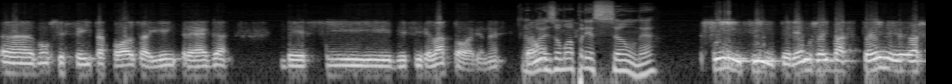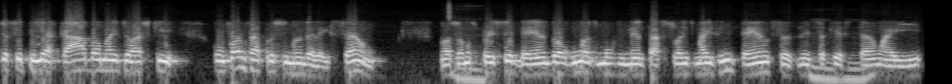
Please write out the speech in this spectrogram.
uh, vão ser feitas após aí a entrega desse, desse relatório, né. Então, é mais uma pressão, né? Sim, sim, teremos aí bastante, eu acho que a CPI acaba, mas eu acho que conforme vai aproximando a eleição, nós vamos percebendo algumas movimentações mais intensas nessa uhum. questão aí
